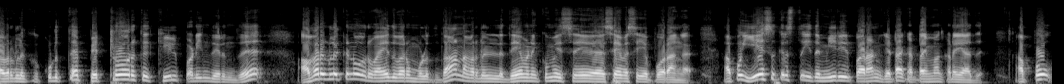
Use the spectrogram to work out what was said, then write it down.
அவர்களுக்கு கொடுத்த பெற்றோருக்கு கீழ்ப்படிந்திருந்து அவர்களுக்குன்னு ஒரு வயது வரும் பொழுது தான் அவர்கள் தேவனுக்குமே சே சேவை செய்ய போகிறாங்க அப்போது இயேசு கிறிஸ்து இதை மீறி இருப்பாரான்னு கேட்டால் கட்டாயமாக கிடையாது. அப்போது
